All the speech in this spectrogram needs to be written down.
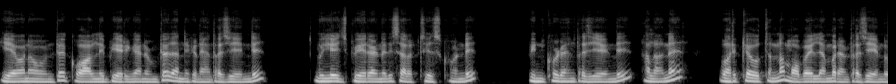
ఏమైనా ఉంటే కాలనీ పేరు కానీ ఉంటే దాన్ని ఇక్కడ ఎంటర్ చేయండి. విలేజ్ పేరు అనేది సెలెక్ట్ చేసుకోండి. పిన్ కోడ్ ఎంటర్ చేయండి. అలానే వర్క్ అవుతున్న మొబైల్ నెంబర్ ఎంటర్ చేయండి.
